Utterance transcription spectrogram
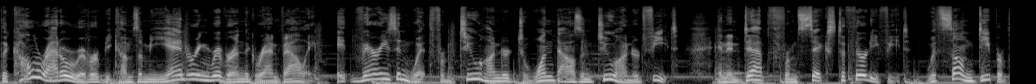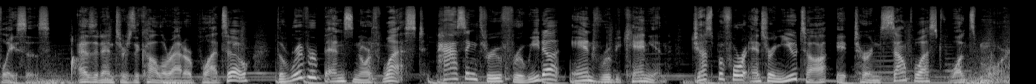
the Colorado River becomes a meandering river in the Grand Valley. It varies in width from 200 to 1,200 feet, and in depth from 6 to 30 feet, with some deeper places. As it enters the Colorado Plateau, the river bends northwest, passing through Fruita and Ruby Canyon. Just before entering Utah, it turns southwest once more.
